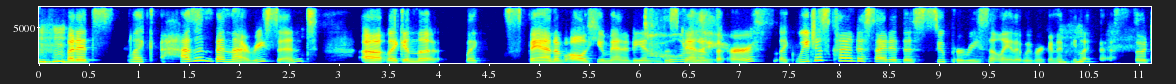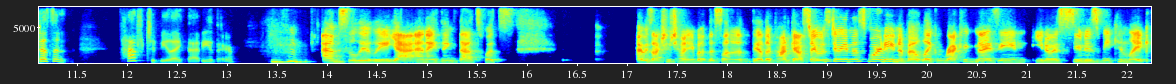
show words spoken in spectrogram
Mm-hmm. But it's like hasn't been that recent. Uh like in the like span of all humanity and totally. the span of the earth. Like we just kind of decided this super recently that we were going to mm-hmm. be like this. So it doesn't have to be like that either. Mm-hmm. Absolutely. Yeah. And I think that's what's I was actually telling you about this on the other podcast I was doing this morning about like recognizing, you know, as soon as we can like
